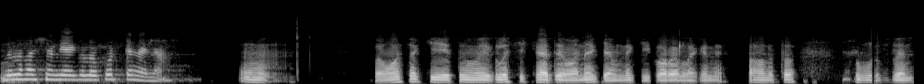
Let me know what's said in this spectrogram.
দুলা ভাইয়ের সঙ্গে এগুলো করতে হয় না। আহ, সমস্যা কি? তুমি এগুলো শিক্ষা দেবে না? কেমনে কি করা লাগে না? তাহলে তো বুঝবেন।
